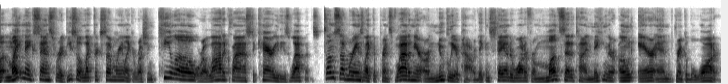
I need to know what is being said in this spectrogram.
It might make sense for a diesel electric submarine like a Russian Kilo or a Lada class to carry these weapons. Some submarines, like the Prince Vladimir, are nuclear powered. They can stay underwater for months at a time, making their own air and drinkable water.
